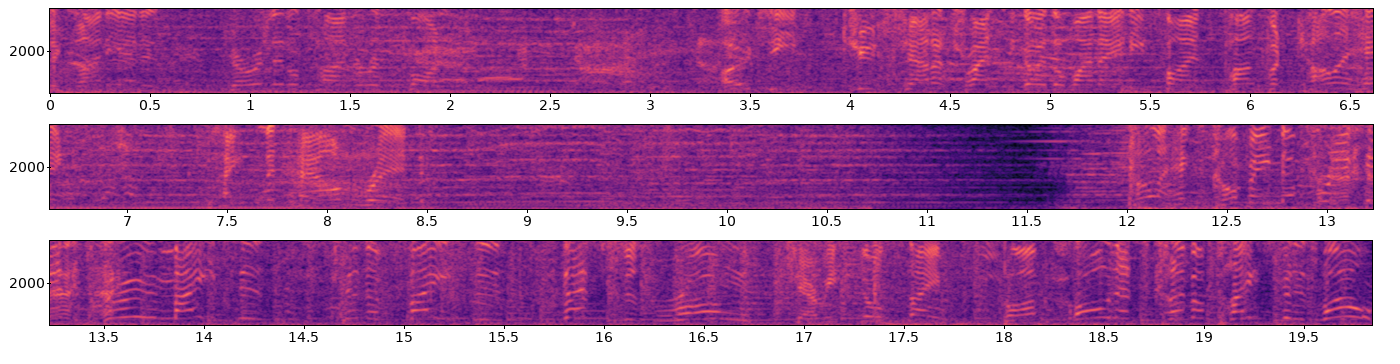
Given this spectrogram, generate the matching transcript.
The Gladiators, very little time to respond. OG, cute shatter, tries to go the 180, finds Punk, but Colourhex painting the town red. Colourhex coughing the brick and two maces to the faces. That's just wrong. Jerry's still safe. Bob, oh, that's clever placement as well.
